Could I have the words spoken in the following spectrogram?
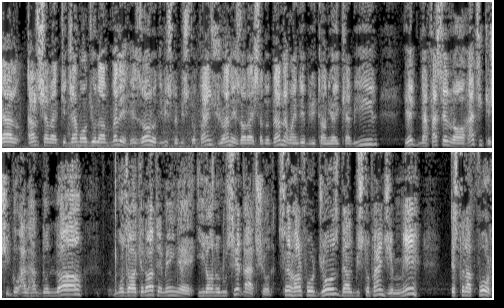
در عرض شود که جمادی الاول 1225 جوان 1810 نماینده بریتانیای کبیر یک نفس راحتی کشید. گفت الحمدلله مذاکرات بین ایران و روسیه قطع شد. سر هارفورد جونز در 25 مه استراتفورد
